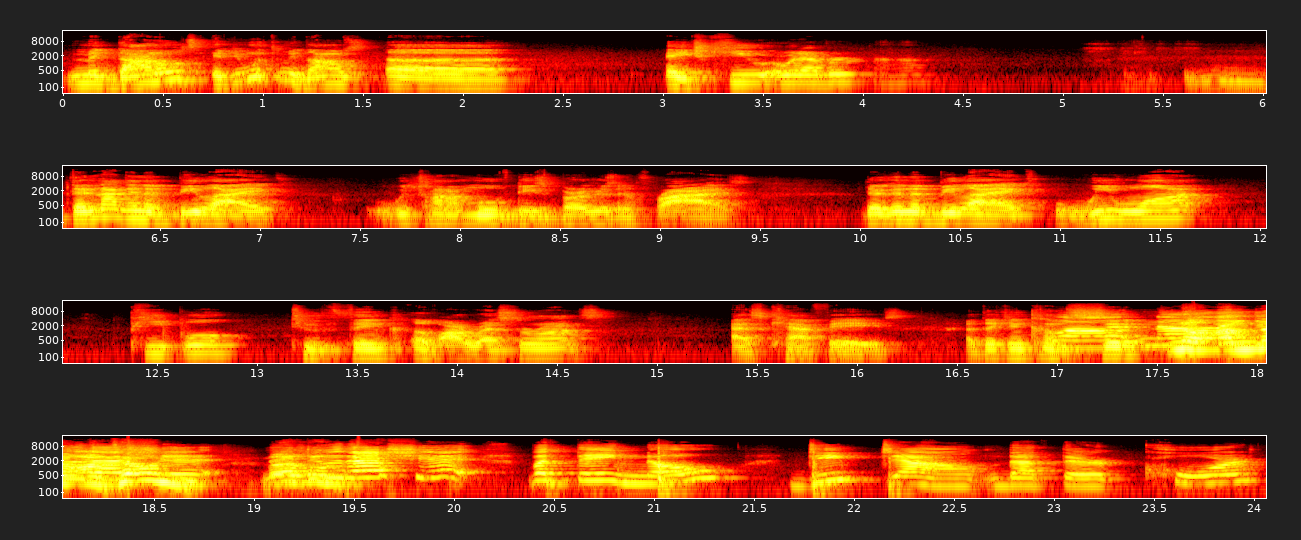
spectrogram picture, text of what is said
McDonald's, if you went to McDonald's uh, HQ or whatever, Uh-huh. they're not gonna be like, we're trying to move these burgers and fries. They're gonna be like, we want people to think of our restaurants as cafes. That they can come Well, sit. no, no, I'm no, I'm telling shit. you. They do that shit, but they know deep down that their core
